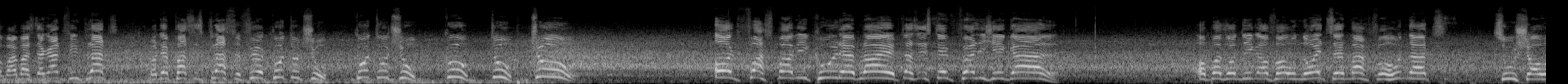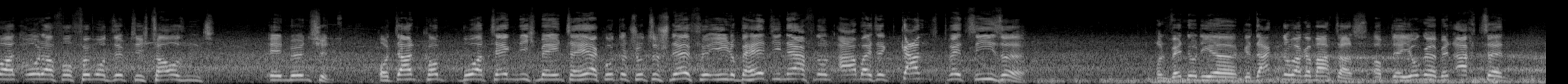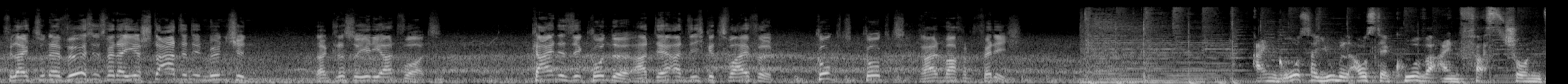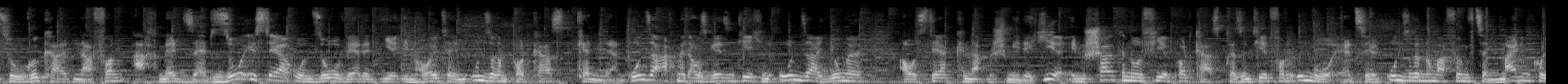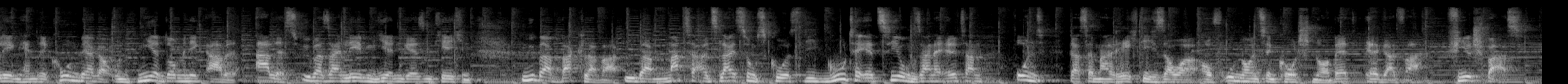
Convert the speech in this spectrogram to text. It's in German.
Auf einmal ist da ganz viel Platz. Und der Pass ist klasse für Kutucu. Kutucu. Kutucu. Unfassbar, wie cool der bleibt. Das ist dem völlig egal. Ob er so ein Ding auf der U19 macht vor 100 Zuschauern oder vor 75.000 in München. Und dann kommt Boateng nicht mehr hinterher. Kutucu zu schnell für ihn und behält die Nerven und arbeitet ganz präzise. Und wenn du dir Gedanken darüber gemacht hast, ob der Junge mit 18 vielleicht zu nervös ist, wenn er hier startet in München, dann kriegst du hier die Antwort. Keine Sekunde hat der an sich gezweifelt. Guckt, guckt, reinmachen, fertig. Ein großer Jubel aus der Kurve, ein fast schon zurückhaltender von Ahmed selbst. So ist er und so werdet ihr ihn heute in unserem Podcast kennenlernen. Unser Ahmed aus Gelsenkirchen, unser Junge aus der Knappenschmiede. Hier im Schalke 04 Podcast, präsentiert von Umbro, erzählt unsere Nummer 15, meinem Kollegen Hendrik Hohenberger und mir Dominik Abel, alles über sein Leben hier in Gelsenkirchen über Baklava, über Mathe als Leistungskurs, die gute Erziehung seiner Eltern und dass er mal richtig sauer auf U19-Coach Norbert Elgert war. Viel Spaß!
